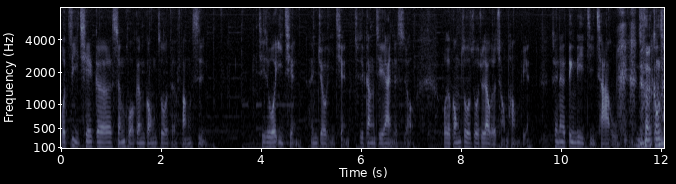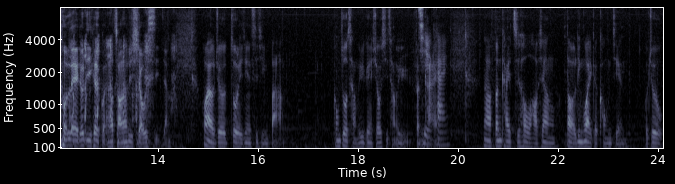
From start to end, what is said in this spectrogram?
我自己切割生活跟工作的方式，其实我以前很久以前就是刚接案的时候，我的工作桌就在我的床旁边，所以那个定力极差无比，工作累了就立刻滚到床上去休息。这样，后来我就做了一件事情，把工作场域跟休息场域分开。那分开之后，我好像到了另外一个空间，我就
